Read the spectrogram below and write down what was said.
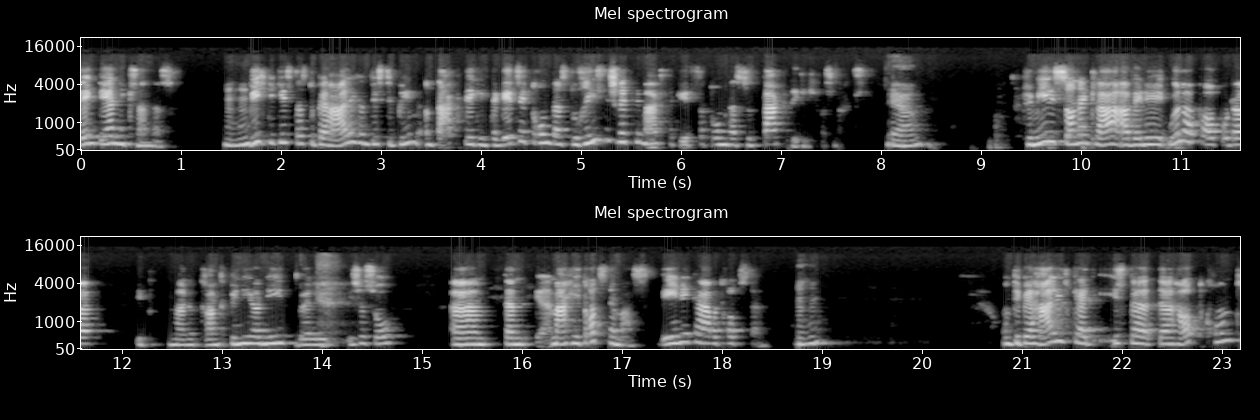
denkt er nichts anderes. Mhm. Wichtig ist, dass du beharrlich und Disziplin und tagtäglich, da geht es nicht darum, dass du Riesenschritte machst, da geht es darum, dass du tagtäglich was machst. Ja. Für mich ist sonnenklar, auch wenn ich Urlaub habe oder ich meine, krank bin ich ja nie, weil ich, ist ja so, ähm, dann mache ich trotzdem was. Weniger, aber trotzdem. Mhm. Und die Beharrlichkeit ist der, der Hauptgrund,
